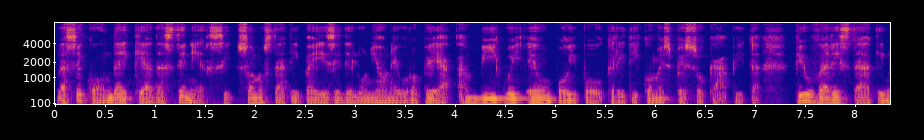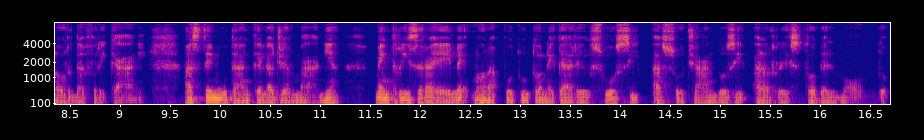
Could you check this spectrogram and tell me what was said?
La seconda è che ad astenersi sono stati i paesi dell'Unione Europea, ambigui e un po' ipocriti, come spesso capita, più vari stati nordafricani. Astenuta anche la Germania, mentre Israele non ha potuto negare il suo sì associandosi al resto del mondo.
